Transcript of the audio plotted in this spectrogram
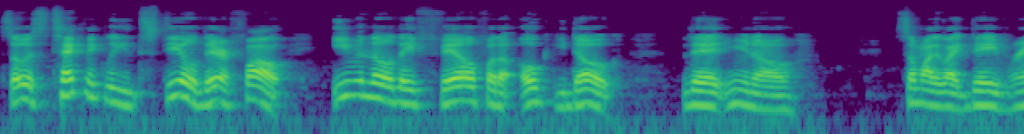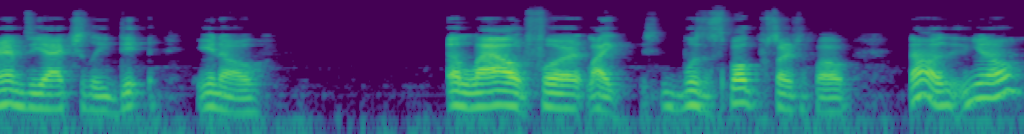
so it's technically still their fault, even though they fell for the okey doke that you know somebody like Dave Ramsey actually did, you know, allowed for like was a spokesperson for. No, you know,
